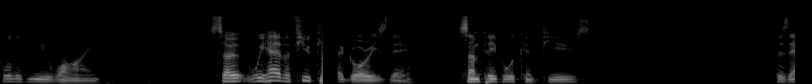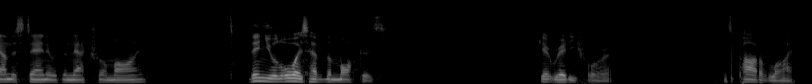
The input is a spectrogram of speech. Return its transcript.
full of new wine. So we have a few categories there. Some people were confused because they understand it with the natural mind. Then you'll always have the mockers. Get ready for it. It's part of life.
